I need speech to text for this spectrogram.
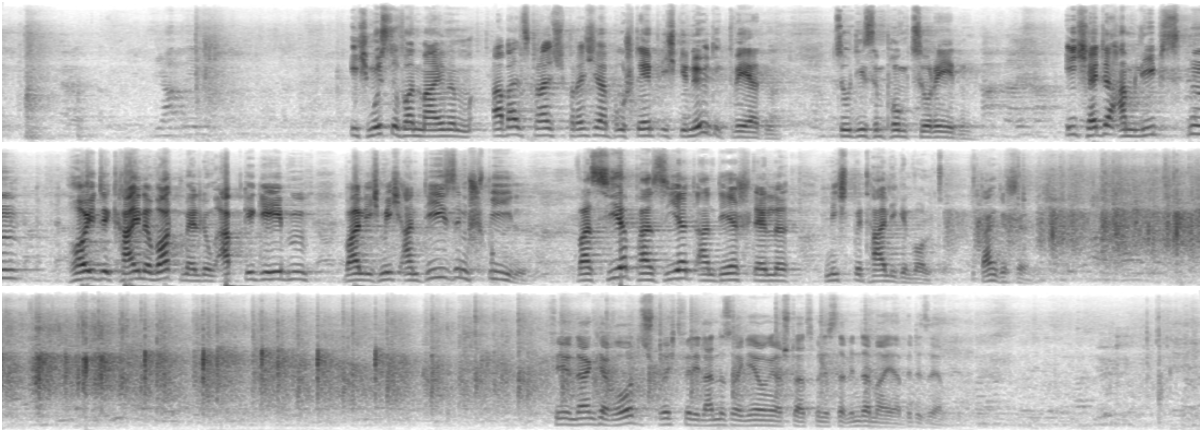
Ich musste von meinem Arbeitskreissprecher buchstäblich genötigt werden, zu diesem Punkt zu reden. Ich hätte am liebsten heute keine Wortmeldung abgegeben, weil ich mich an diesem Spiel, was hier passiert, an der Stelle nicht beteiligen wollte. Danke schön. Vielen Dank, Herr Roth. Es spricht für die Landesregierung Herr Staatsminister Wintermeyer. Bitte sehr.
